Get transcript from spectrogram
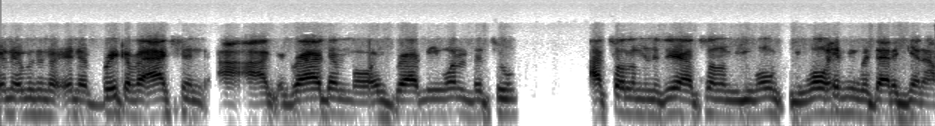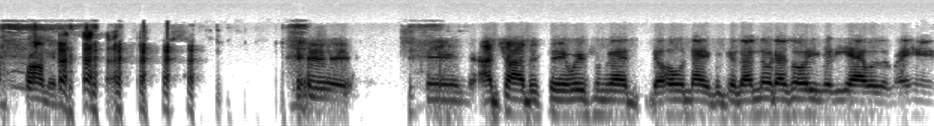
and it was in a, in a break of action. I, I grabbed him, or he grabbed me, one of the two. I told him in his ear, I told him, "You won't, you won't hit me with that again. I promise." and I tried to stay away from that the whole night because I know that's all he really had was a right hand.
